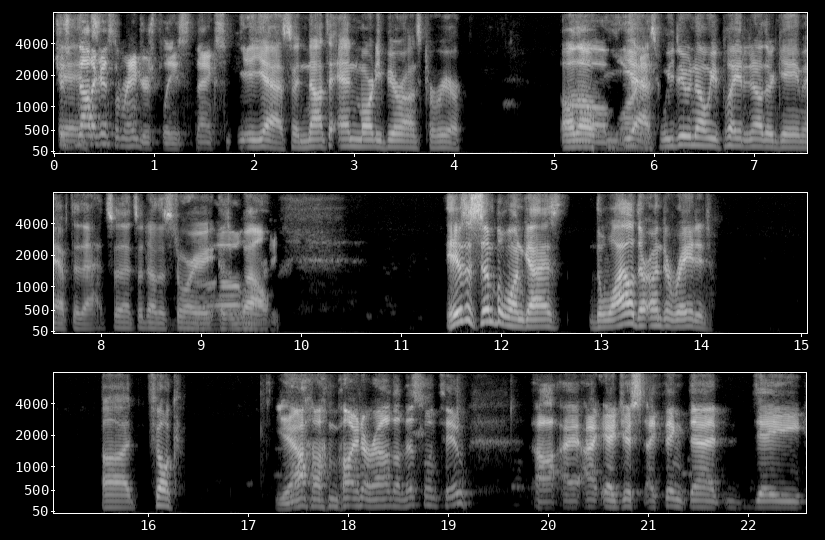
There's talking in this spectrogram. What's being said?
just it's, not against the Rangers, please. Thanks. Yes, and not to end Marty Biron's career. Although, oh, yes, we do know he played another game after that, so that's another story oh, as well. Marty. Here's a simple one, guys. The Wild are underrated. Uh, Phil. Yeah, I'm buying around on this one too. Uh, I, I just I think that they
